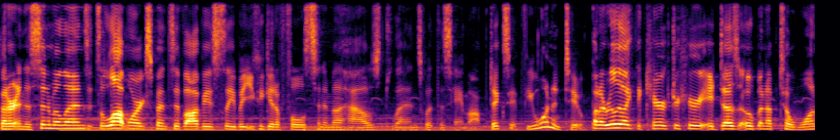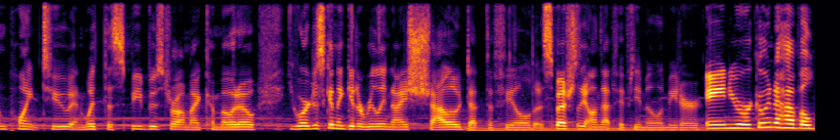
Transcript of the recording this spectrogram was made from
that are in the cinema lens. It's a lot more expensive, obviously, but you could get a full cinema housed lens with the same optics if you wanted to. But I really like the character here. It does open up to 1.2, and with the speed booster on my Komodo, you are just going to get a really nice shallow depth of field, especially on that 50 millimeter. And you are going to have a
